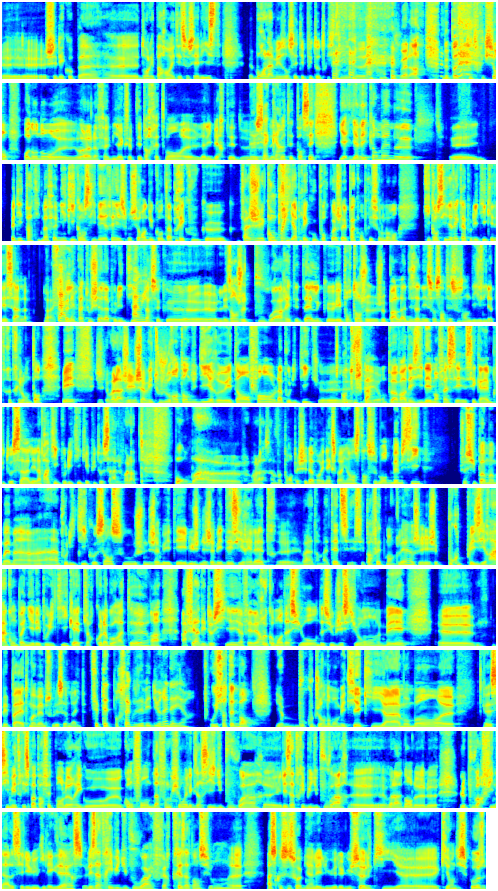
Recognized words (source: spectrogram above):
euh chez des copains euh, dont les parents étaient socialistes. Bon, à la maison, c'était plutôt tristoun. voilà. Mais pas du tout de friction. Oh non, non. voilà, la famille acceptait parfaitement la liberté de, de la liberté de penser. Il y, y, avait quand même une petite partie de ma famille qui considérait, je me suis rendu compte après coup que, enfin, j'ai compris après coup pourquoi je l'avais pas compris sur le moment, qui considérait que la politique était sale. Ouais, il fallait pas toucher à la politique ah parce que euh, les enjeux de pouvoir étaient tels que, et pourtant je, je, parle là des années 60 et 70, il y a très très longtemps, mais voilà, j'avais toujours entendu dire, euh, étant enfant, la politique, euh, on touche pas. On peut avoir des idées, mais enfin c'est quand même plutôt sale et la pratique politique est plutôt sale. Voilà. Bon bah euh, voilà, ça m'a pas empêché d'avoir une expérience dans ce monde, même si je suis pas moi-même un, un, politique au sens où je n'ai jamais été élu, je n'ai jamais désiré l'être. Euh, voilà, dans ma tête, c'est parfaitement clair. J'ai beaucoup de plaisir à accompagner les politiques, à être leurs collaborateurs, à, à, faire des dossiers, à faire des recommandations, des suggestions, mais euh, mais pas être moi-même sous les sunlights. C'est peut-être pour ça que vous avez duré d'ailleurs. Oui, certainement. Il y a beaucoup de gens dans mon métier qui, à un moment, euh, euh, s'ils maîtrisent pas parfaitement leur ego, euh, confondent la fonction et l'exercice du pouvoir euh, et les attributs du pouvoir. Euh, voilà, non, le, le, le pouvoir final, c'est l'élu qui l'exerce. Les attributs du pouvoir, il faut faire très attention à ce que ce soit bien l'élu et l'élu seul qui qui en dispose.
